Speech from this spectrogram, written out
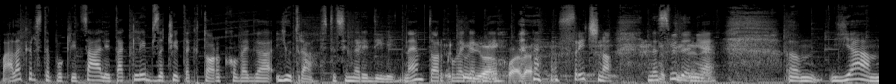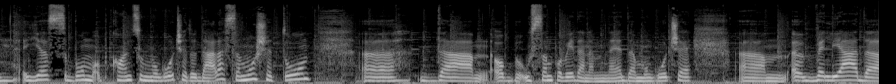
hvala, ker ste poklicali. Tak lep začetek torkovega jutra ste si naredili, ne? torkovega dne. Hvala. Srečno, nasvidenje. nasvidenje. Um, ja, jaz bom ob koncu mogoče dodala samo še to, uh, da ob vsem povedanem, ne, da mogoče um, velja, da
